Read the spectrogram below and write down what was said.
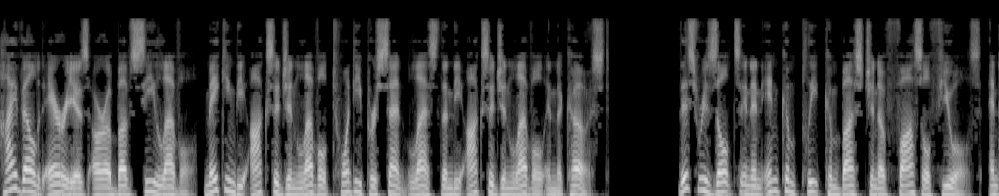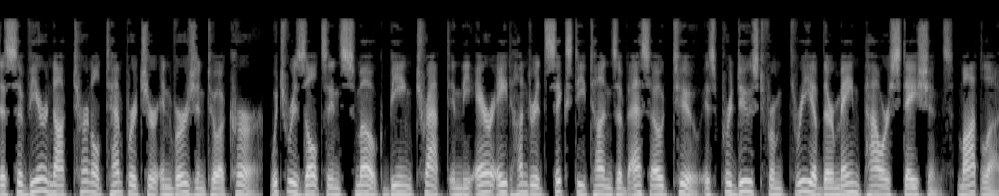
Highveld areas are above sea level, making the oxygen level 20% less than the oxygen level in the coast. This results in an incomplete combustion of fossil fuels, and a severe nocturnal temperature inversion to occur, which results in smoke being trapped in the air. 860 tons of SO2 is produced from three of their main power stations Matla,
